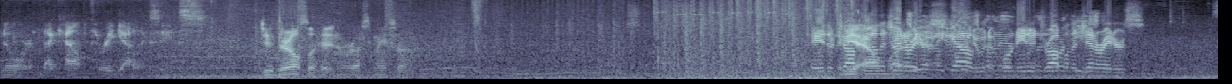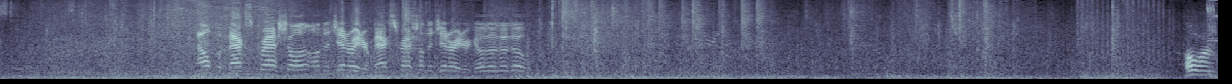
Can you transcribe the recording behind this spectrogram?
north. I count three galaxies. Dude, they're also hitting Rust Mesa. Hey, they're dropping Al on the March. generators. They're doing a coordinated drop on the generators. Alpha, max crash on, on the generator. Max crash on the generator. Go, go, go, go. Hold on.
